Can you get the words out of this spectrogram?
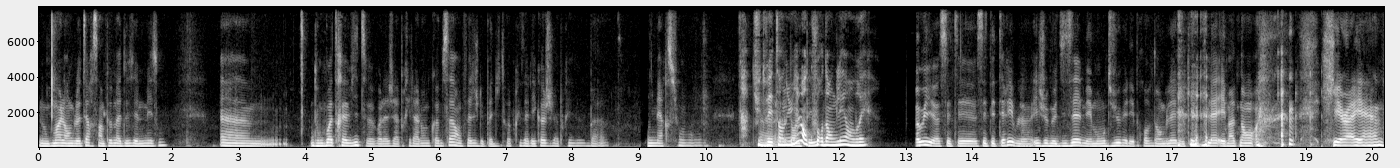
Donc moi, l'Angleterre, c'est un peu ma deuxième maison. donc moi, très vite, voilà, j'ai appris la langue comme ça. En fait, je l'ai pas du tout apprise à l'école, je l'ai appris bah, en immersion. tu devais t'ennuyer en cours d'anglais, en vrai? Ah oui, euh, c'était, c'était terrible. Et je me disais, mais mon Dieu, mais les profs d'anglais, mais quel plaît. Et maintenant, here I am.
